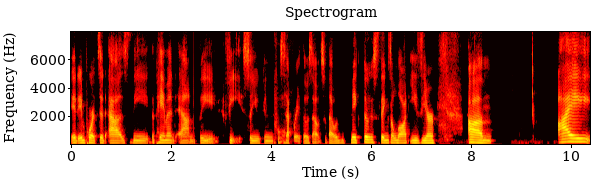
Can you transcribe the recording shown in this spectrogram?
it imports it as the the payment and the fee so you can cool. separate those out so that would make those things a lot easier um, i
